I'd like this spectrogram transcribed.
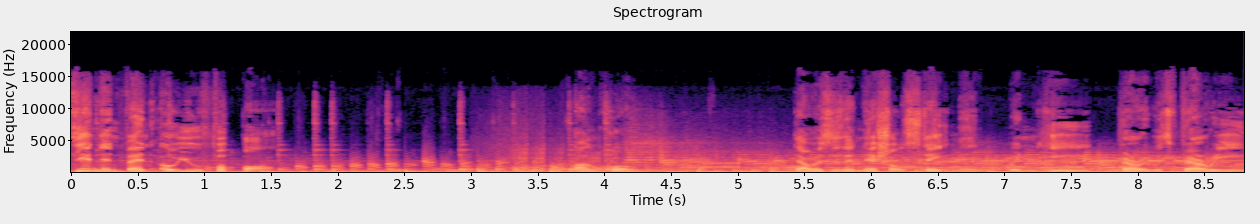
didn't invent OU football. Unquote. That was his initial statement when he very was very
